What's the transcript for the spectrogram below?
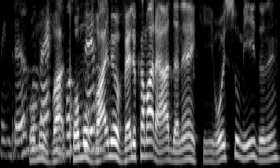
Lembrando, como né? Vai, você... Como vai, meu velho camarada, né? Que hoje sumido, né?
